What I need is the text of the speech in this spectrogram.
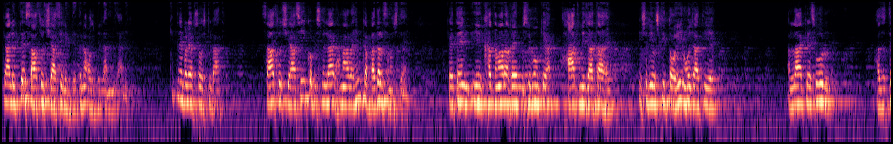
کیا لکھتے ہیں؟ سات سو چھیاسی لکھ دیتے ہیں۔ عزب اللہ ظالم کتنے بڑے افسوس کی بات۔ سات سو چھیاسی کو بسم اللہ الرحمن الرحیم کا بدل سمجھتے ہیں۔ کہتے ہیں یہ خط ہمارا غیر مسلموں کے ہاتھ میں جاتا ہے، اس لیے اس کی توہین ہو جاتی ہے۔ اللہ کے رسول حضرت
